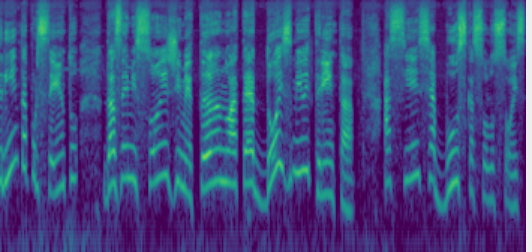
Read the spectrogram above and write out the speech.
30% das emissões de metano até 2030. A ciência busca soluções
